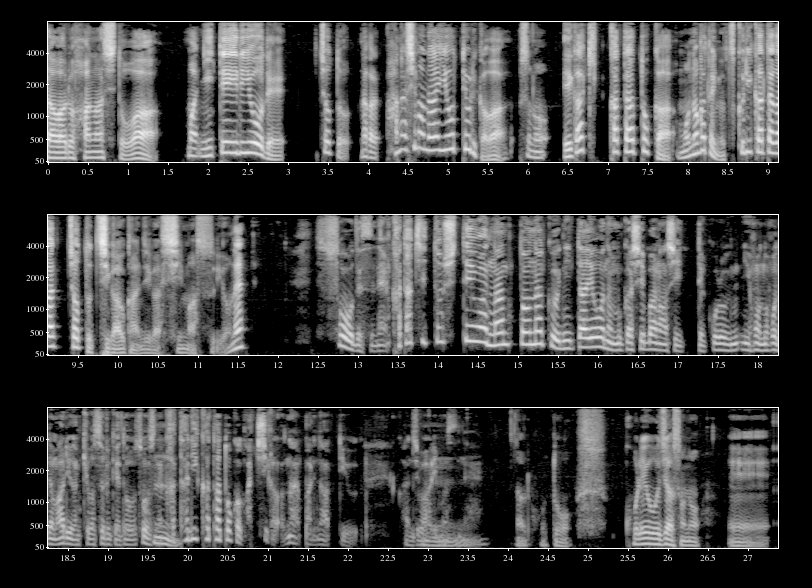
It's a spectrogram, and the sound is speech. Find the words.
伝わる話とは、まあ似ているようで、ちょっと、なんか話の内容ってよりかは、その描き方とか物語の作り方がちょっと違う感じがしますよね。そうですね。形としてはなんとなく似たような昔話って、これ日本の方でもあるような気はするけど、そうですね。うん語り方とかが違うな、やっぱりなっていう感じはありますね。なるほど。これをじゃあその、えー、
